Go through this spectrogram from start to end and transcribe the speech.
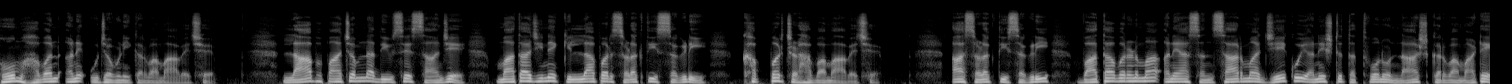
હોમ હવન અને ઉજવણી કરવામાં આવે છે. લાભ પાંચમના દિવસે સાંજે માતાજીને કિલ્લા પર સળગતી સગડી ખપ્પર ચઢાવવામાં આવે છે. આ સળગતી સગડી વાતાવરણમાં અને આ સંસારમાં જે કોઈ અનિષ્ટ તત્વોનો નાશ કરવા માટે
